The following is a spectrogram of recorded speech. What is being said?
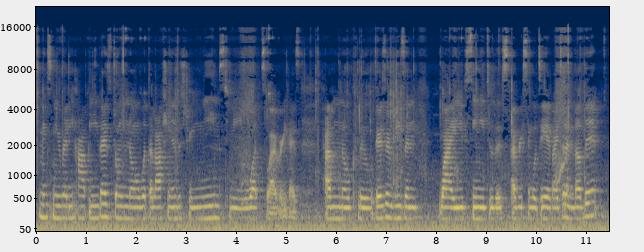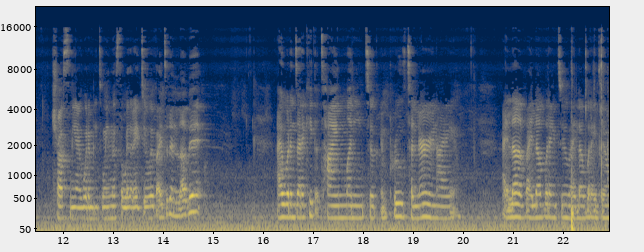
It makes me really happy. You guys don't know what the lashing industry means to me whatsoever. You guys have no clue. There's a reason why you see me do this every single day. If I didn't love it, trust me, I wouldn't be doing this the way that I do. If I didn't love it, I wouldn't dedicate the time, money to improve, to learn. I I love, I love what I do. I love what I do.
